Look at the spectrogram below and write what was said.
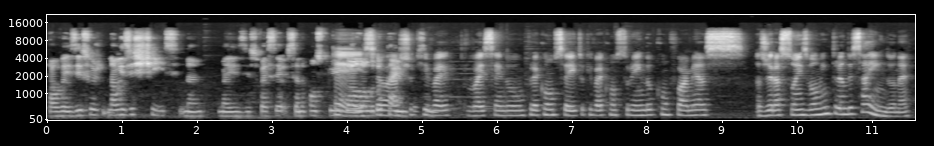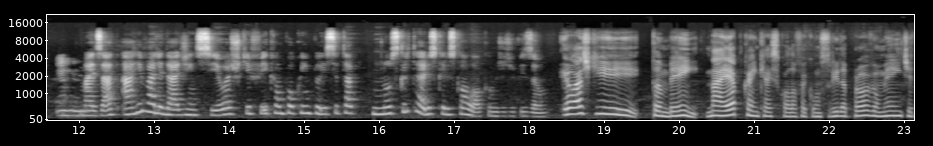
talvez isso não existisse, né? Mas isso vai ser, sendo construído É, ao longo do eu tempo. acho que assim. vai, vai sendo um preconceito que vai construindo conforme as, as gerações vão entrando e saindo, né? Uhum. Mas a, a rivalidade em si, eu acho que fica um pouco implícita nos critérios que eles colocam de divisão. Eu acho que também, na época em que a escola foi construída, provavelmente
